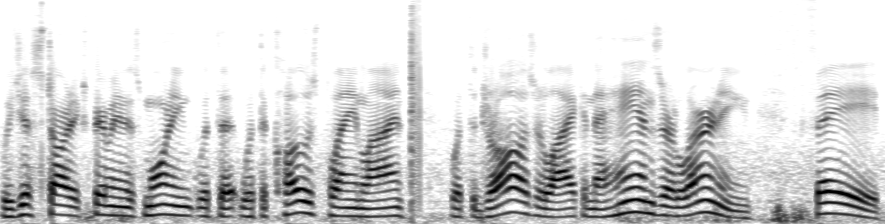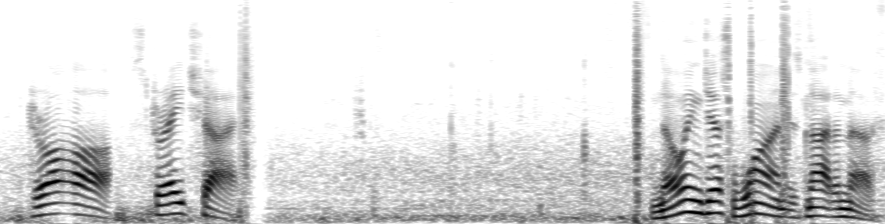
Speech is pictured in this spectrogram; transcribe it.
We just started experimenting this morning with the with the closed plane line, what the draws are like, and the hands are learning. Fade, draw, straight shot. Knowing just one is not enough.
